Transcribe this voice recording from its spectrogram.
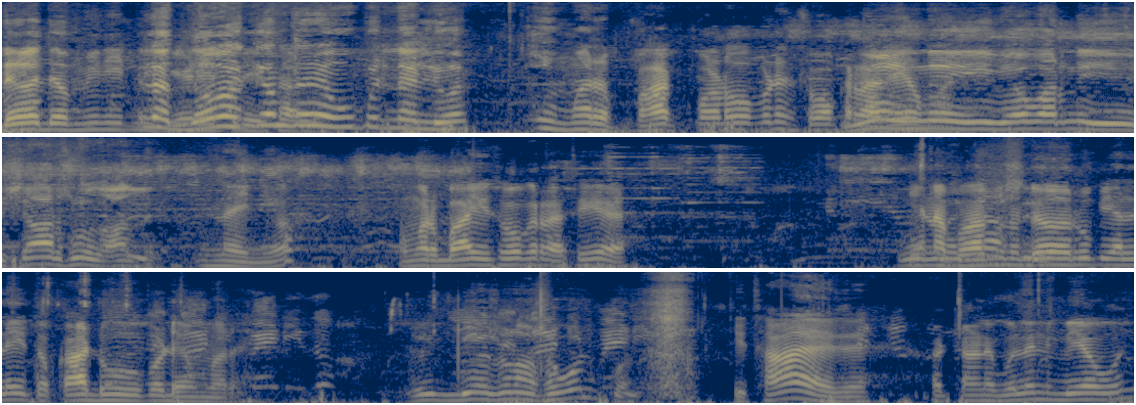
દહ દહ મિનિટ એટલે દો કેમ તમે ઉપર ના લ્યો એ મારે ભાગ પાડવો પડે છોકરા નહીં નહીં એ વ્યવહાર નહીં ચારસો જ હાલે. નહીં નહીં હો. અમારે બાઈ છોકરા છે. એના ભાગનું દસ રૂપિયા લઈ તો કાઢવું પડે અમારે. બે જણા છો ને પણ. એ થાય છે. અટાણે ભલે ને બે હોય.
